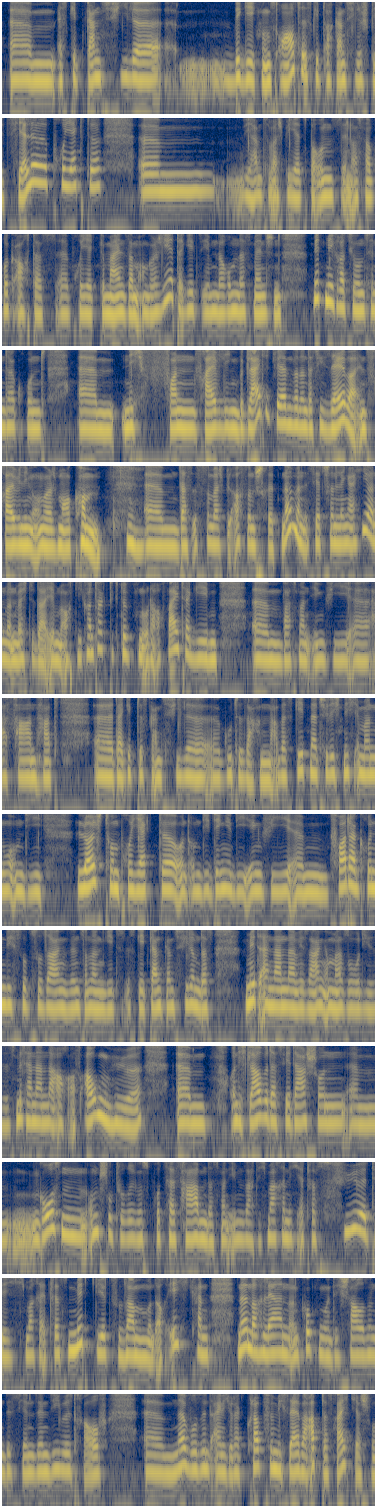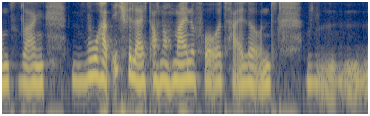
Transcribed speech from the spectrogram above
Ähm, es gibt ganz viele ähm, Begegnungsorte, es gibt auch ganz viele spezielle Projekte. Ähm, wir haben zum Beispiel jetzt bei uns in Osnabrück auch das äh, Projekt gemeinsam engagiert. Da geht es eben darum, dass Menschen mit Migrationshintergrund ähm, nicht von Freiwilligen begleitet werden, sondern dass sie selber ins freiwilligen Engagement kommen. Mhm. Das ist zum Beispiel auch so ein Schritt. Ne? Man ist jetzt schon länger hier und man möchte da eben auch die Kontakte knüpfen oder auch weitergeben, ähm, was man irgendwie äh, erfahren hat. Äh, da gibt es ganz viele äh, gute Sachen. Aber es geht natürlich nicht immer nur um die Leuchtturmprojekte und um die Dinge, die irgendwie ähm, vordergründig sozusagen sind, sondern geht, es geht ganz, ganz viel um das Miteinander. Wir sagen immer so, dieses Miteinander auch auf Augenhöhe. Ähm, und ich glaube, dass wir da schon ähm, einen großen Umstrukturierungsprozess haben, dass man eben sagt, ich mache nicht etwas für dich, ich mache etwas mit dir zusammen und auch ich kann ne, noch lernen und gucken und ich schaue so ein bisschen sensibel drauf, ähm, ne, wo sind eigentlich oder klopfe mich selber ab, das reicht ja schon zu sagen, wo habe ich vielleicht auch noch meine Vorurteile? Und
